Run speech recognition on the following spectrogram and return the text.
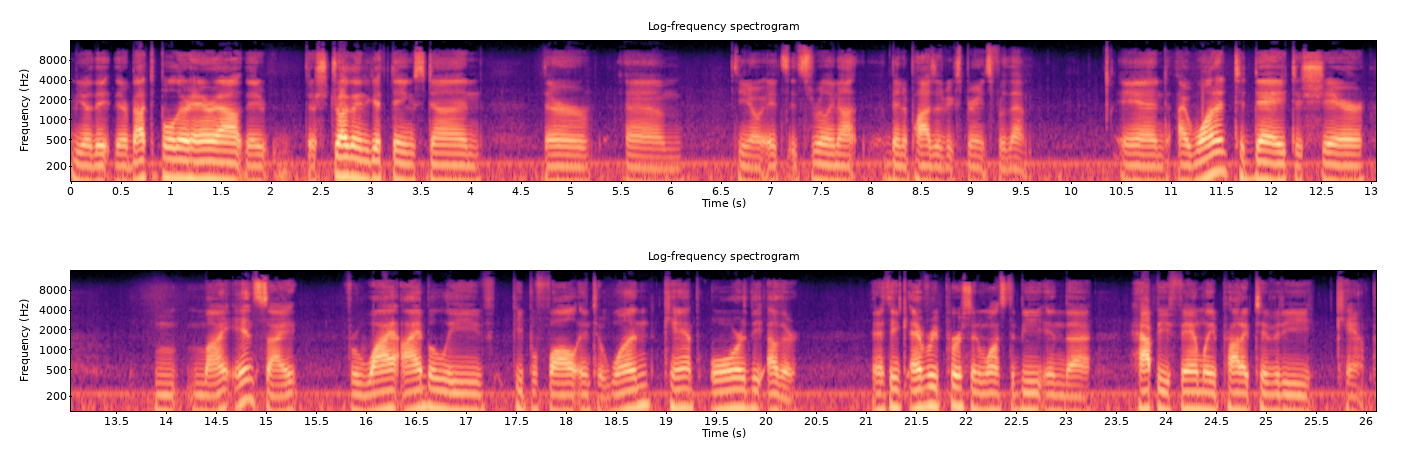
you know, they, they're about to pull their hair out. They they're struggling to get things done. They're um, you know, it's it's really not been a positive experience for them. And I wanted today to share m- my insight for why I believe people fall into one camp or the other. And I think every person wants to be in the happy family productivity camp,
